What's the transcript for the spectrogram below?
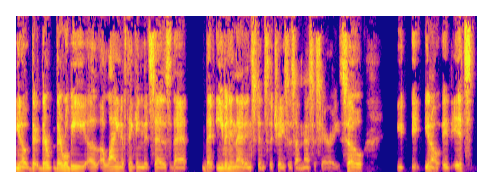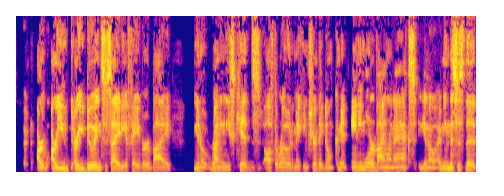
you know, there there there will be a, a line of thinking that says that that even in that instance the chase is unnecessary. So, you, you know, it, it's are are you are you doing society a favor by you know running these kids off the road and making sure they don't commit any more violent acts you know i mean this is the,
